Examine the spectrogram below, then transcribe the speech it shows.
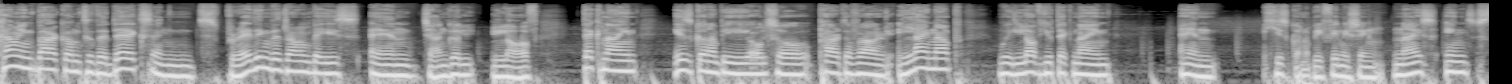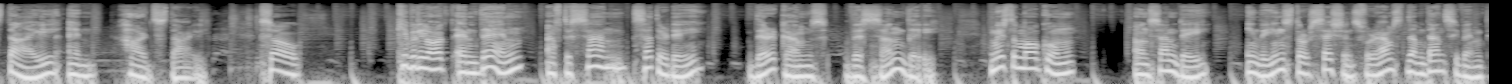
coming back onto the decks and spreading the drum and bass and jungle love. Tech 9 is gonna be also part of our lineup. We love you, Tech 9. And he's gonna be finishing nice in style and hard style. So keep it locked. And then after sun- Saturday, there comes the Sunday. Mr. Mokum on Sunday in the in-store sessions for Amsterdam Dance Event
